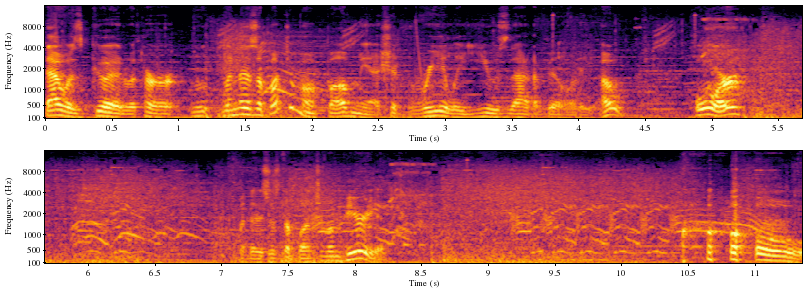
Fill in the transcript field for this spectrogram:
That was good with her. When there's a bunch of them above me, I should really use that ability. Oh. Or... But there's just a bunch of them, period. Oh!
